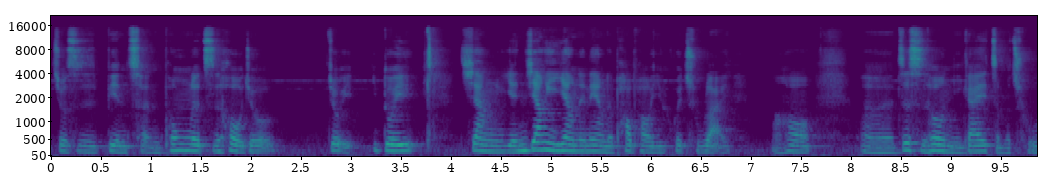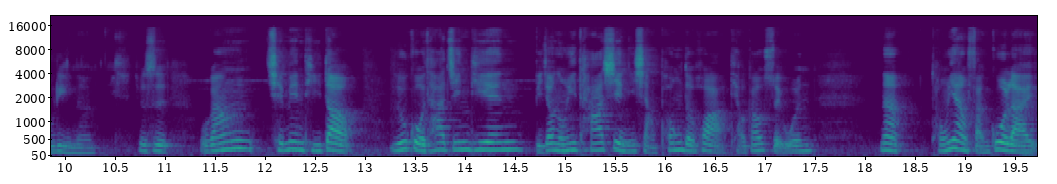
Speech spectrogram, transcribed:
就是变成蓬了之后就就一堆像岩浆一样的那样的泡泡也会出来。然后呃这时候你该怎么处理呢？就是我刚刚前面提到，如果它今天比较容易塌陷，你想烹的话，调高水温。那同样反过来，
